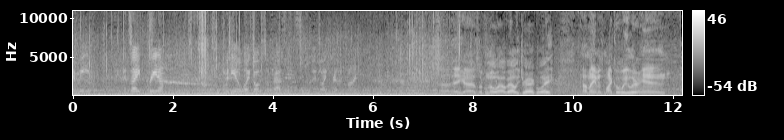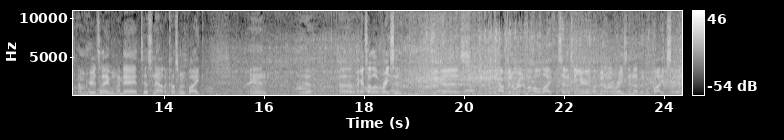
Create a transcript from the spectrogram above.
I mean, it's like freedom when you like go so fast. It's, it's like really fun. Uh, hey guys, welcome to Ohio Valley Dragway. Uh, my name is Michael Wheeler and I'm here today with my dad testing out a customer's bike. And yeah, uh, I guess I love racing because I've been around it my whole life. For 17 years I've been around racing, nothing but bikes and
